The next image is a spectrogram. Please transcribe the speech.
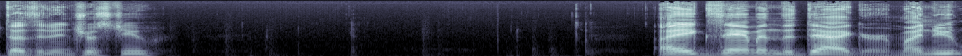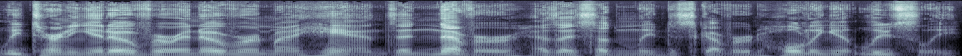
Does it interest you? I examined the dagger, minutely turning it over and over in my hands, and never, as I suddenly discovered, holding it loosely.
